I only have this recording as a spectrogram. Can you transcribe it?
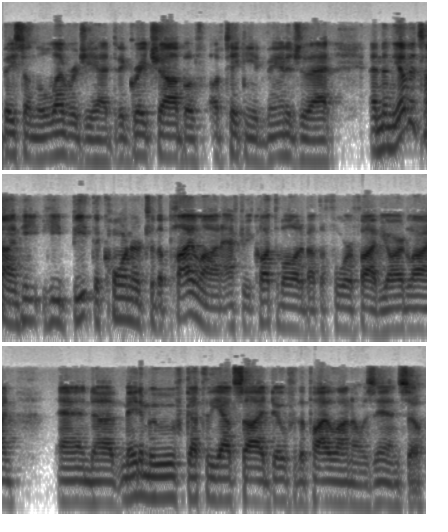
based on the leverage he had. Did a great job of of taking advantage of that. And then the other time he he beat the corner to the pylon after he caught the ball at about the four or five yard line and uh, made a move, got to the outside, dove for the pylon, and was in. So.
